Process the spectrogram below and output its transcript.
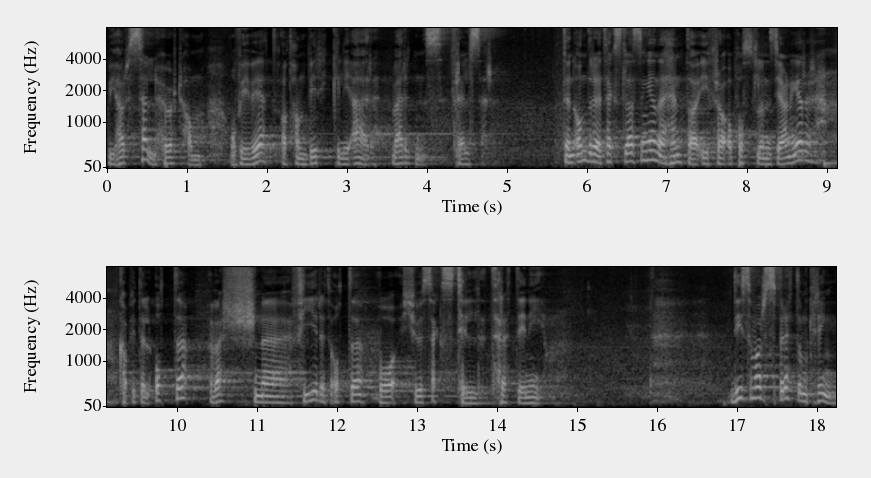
Vi har selv hørt ham, og vi vet at han virkelig er verdens frelser. Den andre tekstlesningen er henta fra apostlenes gjerninger, kapittel 8, versene 4-8 og 26 39. De som var spredt omkring,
